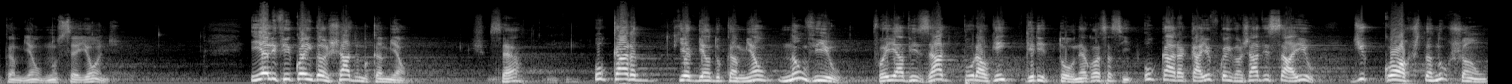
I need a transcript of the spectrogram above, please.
caminhão, não sei onde, e ele ficou enganchado no caminhão, certo? O cara que ia dentro do caminhão não viu, foi avisado por alguém que gritou, um negócio assim. O cara caiu, ficou enganchado e saiu de costas no chão.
